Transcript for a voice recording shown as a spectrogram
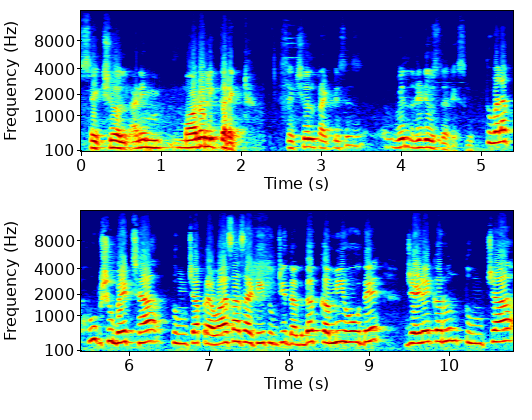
सेक्शुअल आणि morally correct sexual practices will reduce the risk तुम्हाला खूप शुभेच्छा. तुमच्या प्रवासासाठी तुमची दगदग कमी होऊ दे. जेणेकरून तुमच्या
